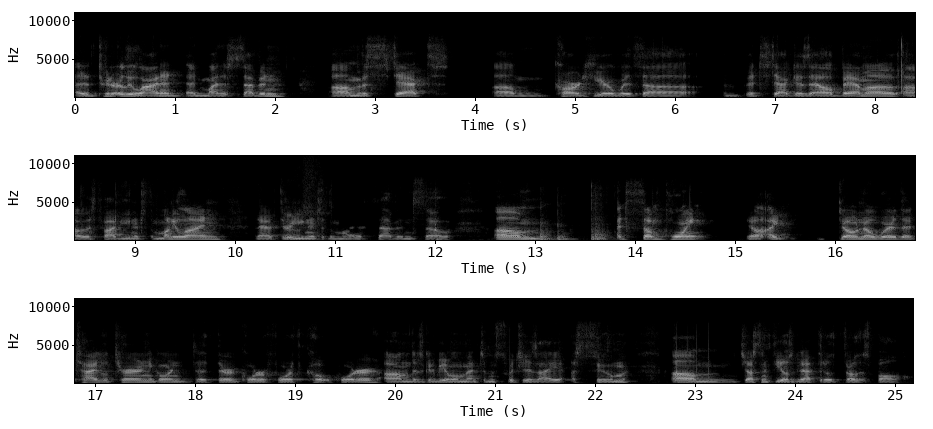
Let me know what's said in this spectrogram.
I took an early line at, at minus seven. Um, I have a stacked um, card here with uh, it's stacked as Alabama uh, with five units the money line, and I have three yes. units at the minus seven. So um, at some point, you know, I don't know where the tide will turn going into the third quarter, fourth quarter. Um, there's going to be a momentum switches, I assume um, Justin Fields gonna have to throw this ball.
